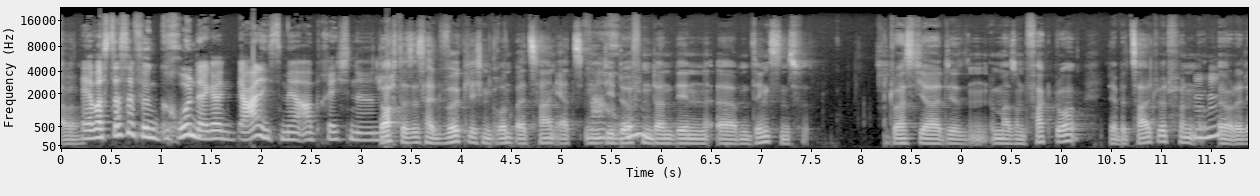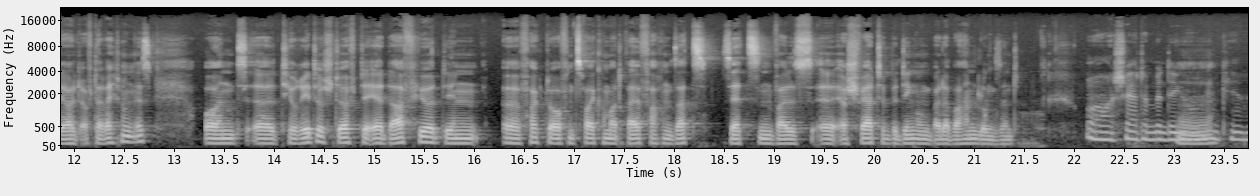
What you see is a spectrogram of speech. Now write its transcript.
Ja, was ist das denn für ein Grund? Er kann gar nichts mehr abrechnen. Doch, das ist halt wirklich ein Grund bei Zahnärzten. Die Warum? dürfen dann den ähm, Dingsens. Du hast ja den, immer so einen Faktor, der bezahlt wird von, äh, oder der halt auf der Rechnung ist. Und äh, theoretisch dürfte er dafür den äh, Faktor auf einen 2,3-fachen Satz setzen, weil es äh, erschwerte Bedingungen bei der Behandlung sind. Oh, schwere Bedingungen, Mhm. okay.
